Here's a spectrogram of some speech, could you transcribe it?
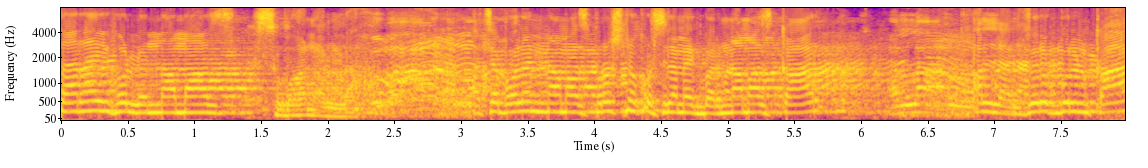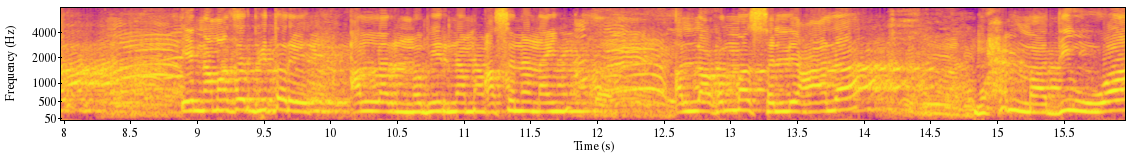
তারাই হলো নামাজ। সুবহানাল্লাহ। আচ্ছা বলেন, নামাজ প্রশ্ন করছিলাম একবার, নামাজ কার? আল্লাহর জোরে বলুন, কার? এই নামাজের ভিতরে আল্লাহর নবীর নাম আছে না নাই? আল্লাহ সাল্লি আলা মুহাম্মাদি ওয়া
